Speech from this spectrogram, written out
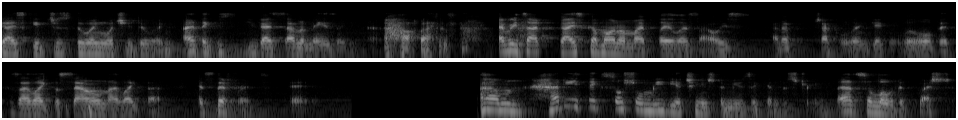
you guys keep just doing what you're doing. I think you guys sound amazing. Oh, thanks. Every time you guys come on on my playlist, I always kind of chuckle and giggle a little bit because I like the sound. I like that. It's different. It, um, how do you think social media changed the music industry? That's a loaded question.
